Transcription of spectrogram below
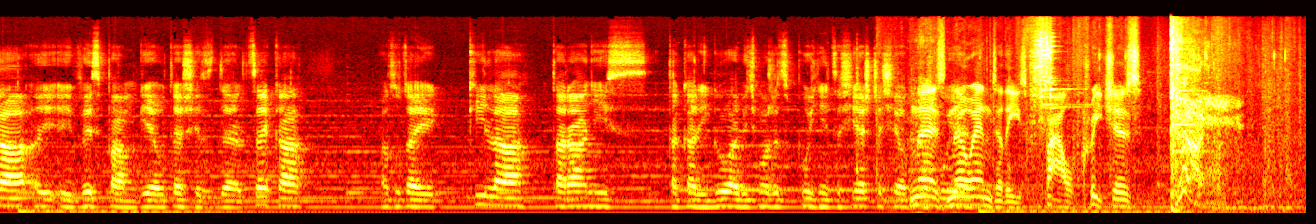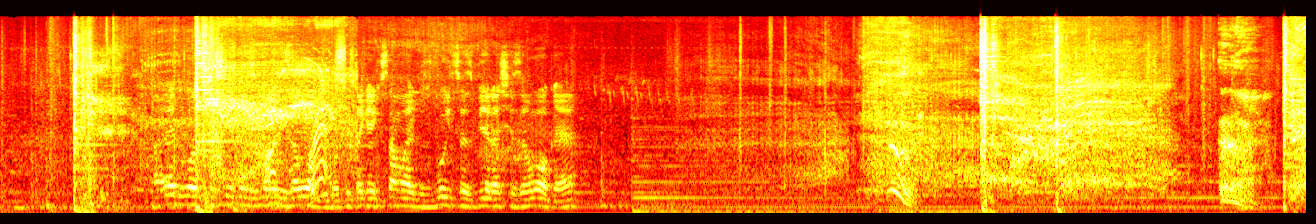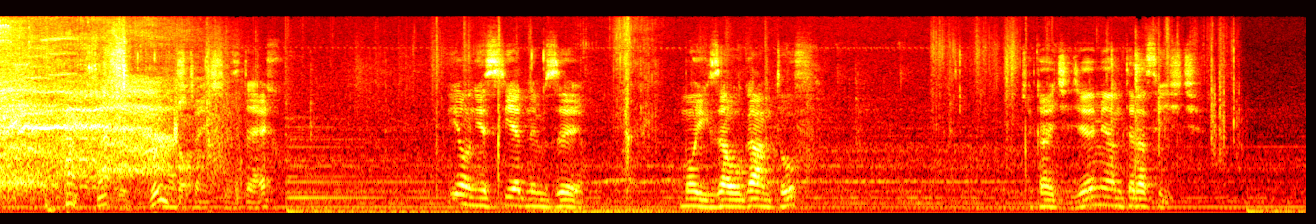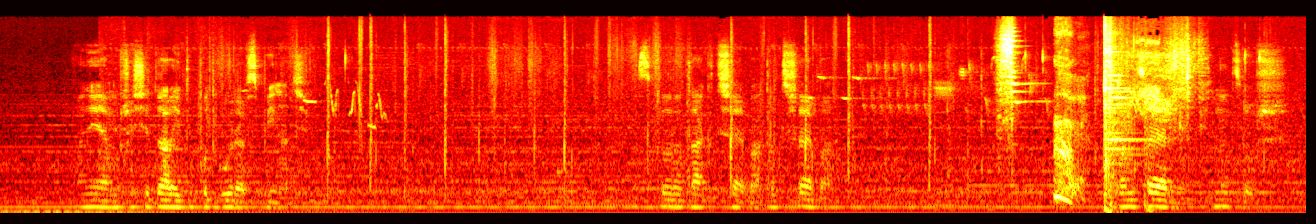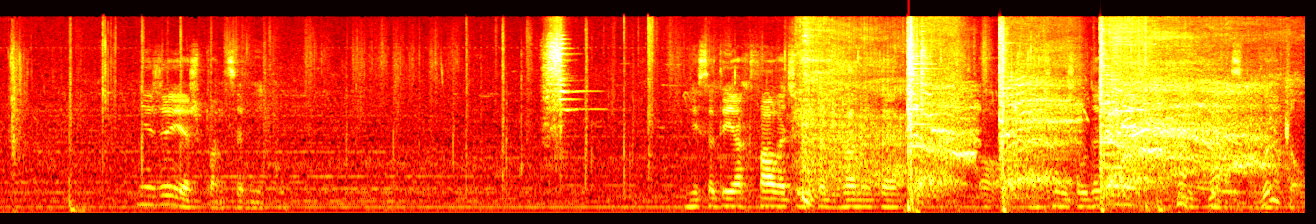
i Wyspa Mgieł też jest z DLCK. A tutaj Kila, Taranis, Takarigua, być może później coś jeszcze się There's odblokuje. no end to these foul creatures. Edward jest jeden z moich załogi, bo tu tak jak samo jak w dwójce zbiera się załogę. Na szczęście zdechł. I on jest jednym z moich załogantów. Czekajcie, gdzie miałem teraz iść? A nie, ja muszę się dalej tu pod górę wspinać. Skoro tak trzeba, to trzeba. Pancernik, no cóż. Nie żyjesz, pancerniku. Niestety ja chwałę, czyli tak zwane te... O, się uderzenie. Brutal.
